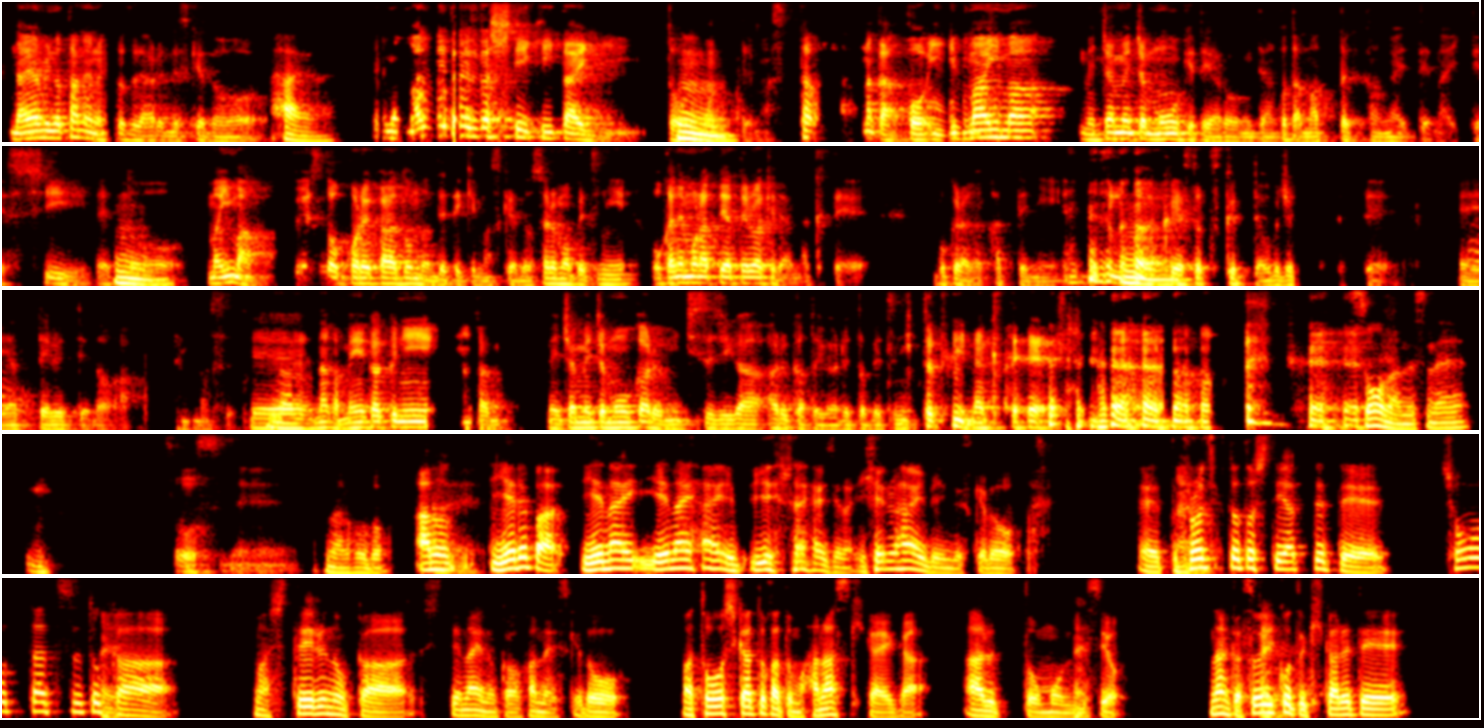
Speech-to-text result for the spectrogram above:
悩みの種の一つであるんですけど、はい。まあマネタイザーしていきたいと思っうん。てます。ただ、なんかこう、今今、めちゃめちゃ儲けてやろうみたいなことは全く考えてないですし、えうん。っと、まあ今、クエストこれからどんどん出てきますけど、それも別にお金もらってやってるわけではなくて、僕らが勝手にうクエん。スト作って、オブジェクト作って、えーやってるっていうのはあります。で。なんか明確に、なんかめちゃめちゃ儲かる道筋があるかと言われると別に特になくて そうなんですね。そうですね。なるほど。あの、はい言えれば、言えない、言えない範囲、言えない範囲じゃない、言える範囲でいいんですけど、えっと、はいプロジェクトとしてやってて、調達とか、まあしているのか、してないのかわかんないですけど、まあ投資家とかとも話す機会があると思うんですよ。なんかそういうこと聞かれて、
